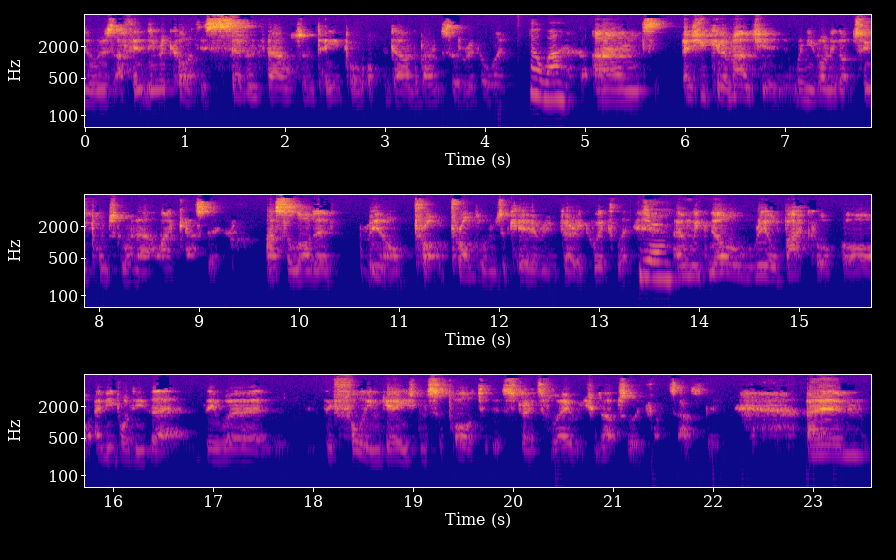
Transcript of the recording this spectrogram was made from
there was, I think they recorded 7,000 people up and down the banks of the River Lune. Oh, wow. And as you can imagine, when you've only got two pumps going out of Lancaster, that's a lot of you know, pro problems occurring very quickly. Yeah. And with no real backup or anybody there, they were they fully engaged and supported it straight away, which was absolutely fantastic. Um,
